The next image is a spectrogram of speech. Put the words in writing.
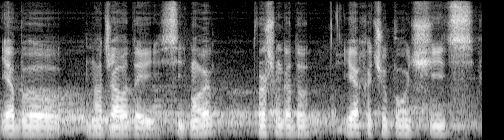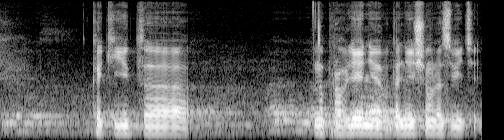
Я был на Java Day 7 в прошлом году. Я хочу получить какие-то направления в дальнейшем развитии.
